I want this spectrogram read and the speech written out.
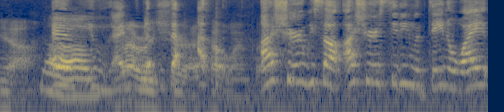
yeah. Um, And- I'm not really sure the- that's how it went. But. Usher, we saw Usher sitting with Dana White.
